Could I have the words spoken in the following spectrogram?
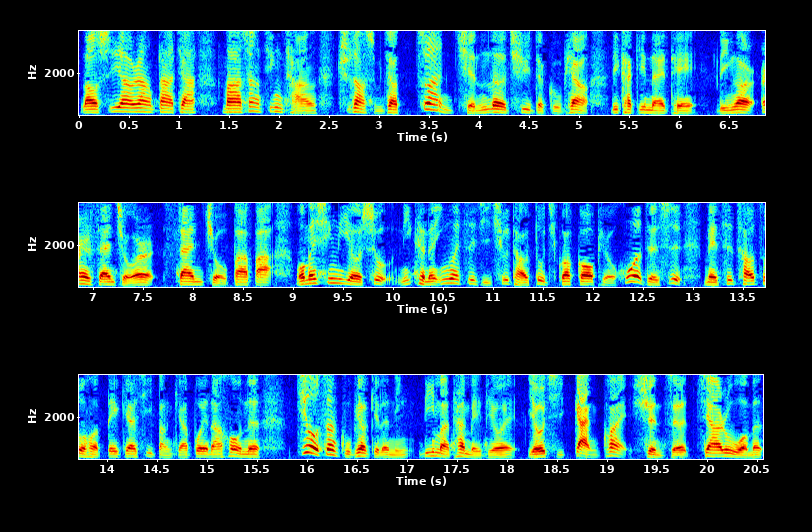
老师要让大家马上进场，知道什么叫赚钱乐趣的股票，你卡进来听。零二二三九二三九八八，我们心里有数。你可能因为自己出逃肚脐挂高票，或者是每次操作哈得加细绑加波，然后呢，就算股票给了您，立马太美丢哎，尤其赶快选择加入我们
